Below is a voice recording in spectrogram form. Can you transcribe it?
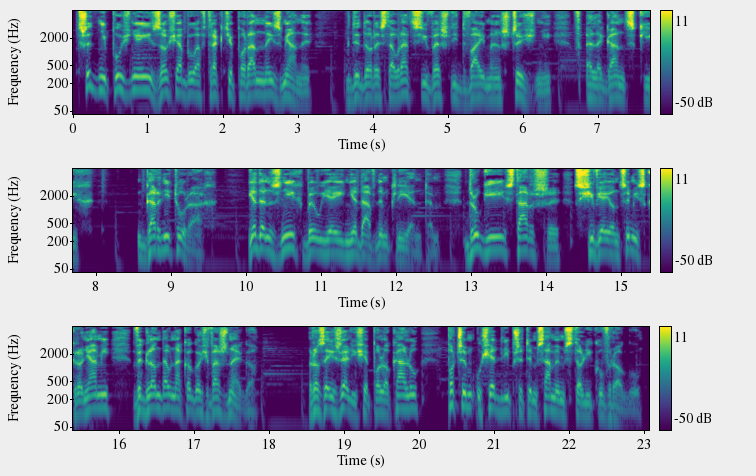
Trzy dni później Zosia była w trakcie porannej zmiany, gdy do restauracji weszli dwaj mężczyźni w eleganckich garniturach Jeden z nich był jej niedawnym klientem. Drugi, starszy, z siwiejącymi skroniami, wyglądał na kogoś ważnego. Rozejrzeli się po lokalu, po czym usiedli przy tym samym stoliku w rogu.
